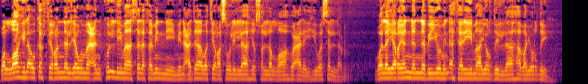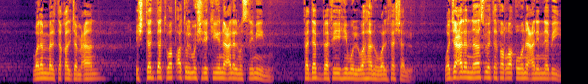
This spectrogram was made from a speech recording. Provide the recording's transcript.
والله لأكفرن اليوم عن كل ما سلف مني من عداوة رسول الله صلى الله عليه وسلم. وليرين النبي من أثري ما يرضي الله ويرضيه. ولما التقى الجمعان اشتدت وطأة المشركين على المسلمين فدب فيهم الوهن والفشل وجعل الناس يتفرقون عن النبي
